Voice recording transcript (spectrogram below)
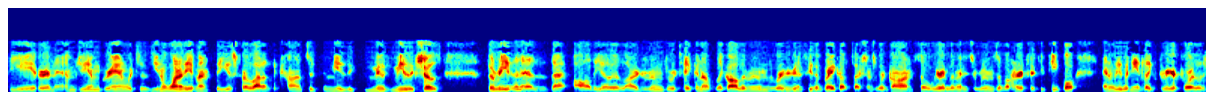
Theater in the MGM Grand, which is you know one of the events they use for a lot of the concerts and music mu- music shows. The reason is, is that all the other large rooms were taken up. Like all the rooms where you're going to see the breakout sections were gone. So we were limited to rooms of 150 people, and we would need like three or four of those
